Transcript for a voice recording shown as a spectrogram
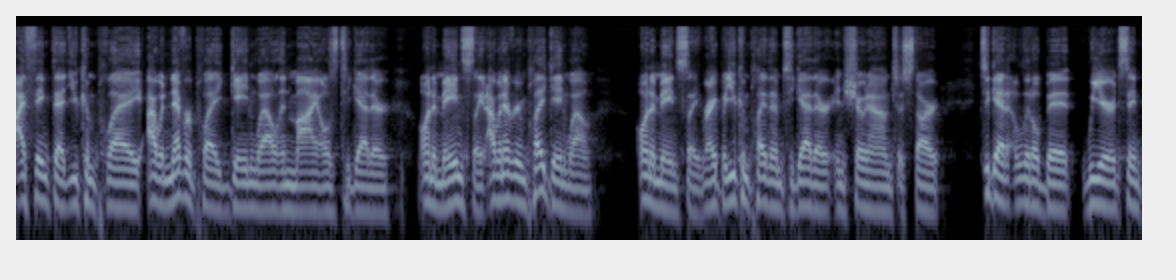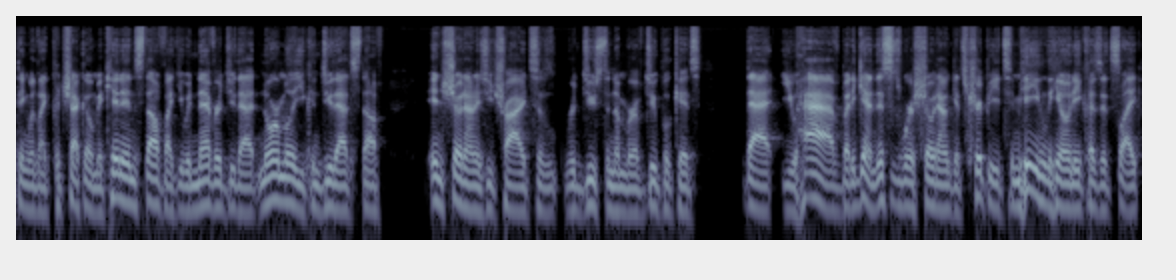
I think that you can play I would never play Gainwell and Miles together on a main slate. I would never even play Gainwell on a main slate, right? But you can play them together in showdown to start to get a little bit weird. Same thing with like Pacheco McKinnon stuff. Like you would never do that normally. You can do that stuff in Showdown as you try to reduce the number of duplicates that you have. But again, this is where Showdown gets trippy to me, Leone, because it's like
